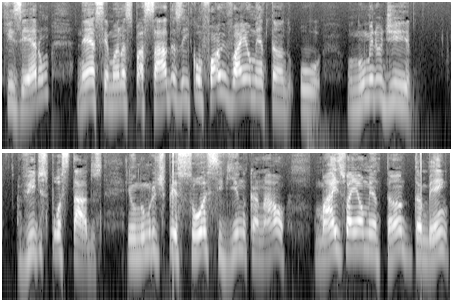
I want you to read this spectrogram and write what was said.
fizeram, né, semanas passadas e conforme vai aumentando o, o número de vídeos postados e o número de pessoas seguindo o canal, mais vai aumentando também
